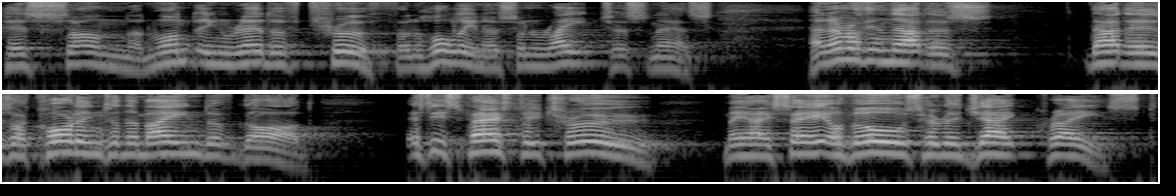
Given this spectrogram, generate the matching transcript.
His Son and wanting rid of truth and holiness and righteousness and everything that is, that is according to the mind of God. It's especially true, may I say, of those who reject Christ.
